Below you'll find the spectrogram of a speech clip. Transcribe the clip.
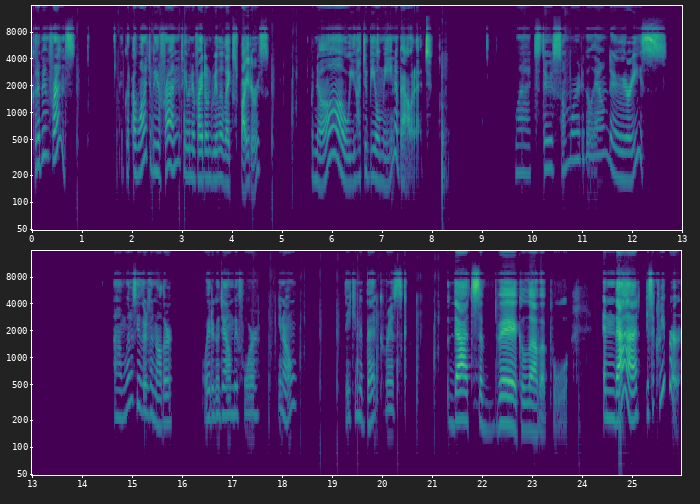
Could have been friends. I could. I wanted to be your friend, even if I don't really like spiders. But no, you had to be all mean about it. What? There's somewhere to go down there is. I'm gonna see if there's another way to go down before, you know, taking the big risk. That's a big lava pool. And that is a creeper.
